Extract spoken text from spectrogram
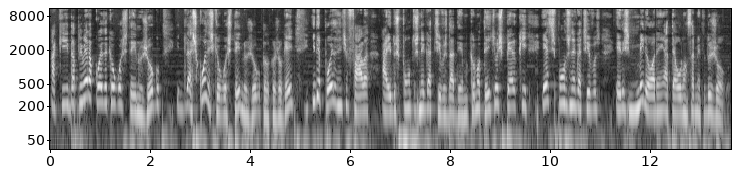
aqui da primeira coisa que eu gostei no jogo, e das coisas que eu gostei no jogo, pelo que eu joguei, e depois a gente fala aí dos pontos negativos da demo que eu notei, que eu espero que esses pontos negativos eles melhorem até o lançamento do jogo.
